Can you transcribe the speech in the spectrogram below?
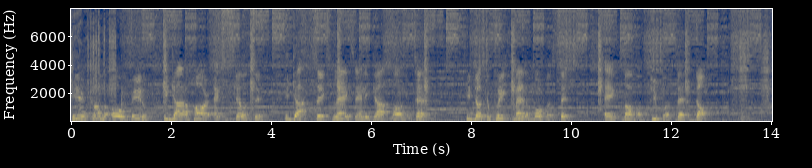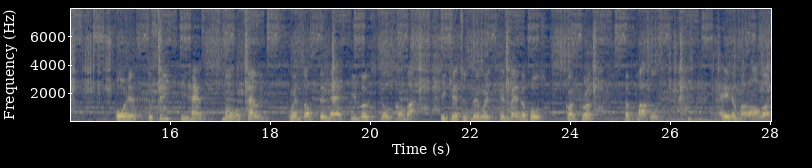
Here come the old beetle. He got a hard exoskeleton. He got six legs and he got long antennae. He does complete metamorphosis. Egg, larva, pupa, then adult. For him to see, he has small ocelli. When something that he looks goes on by, he catches them with his mandibles. Crunch, crunch. The popples ate them all up.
